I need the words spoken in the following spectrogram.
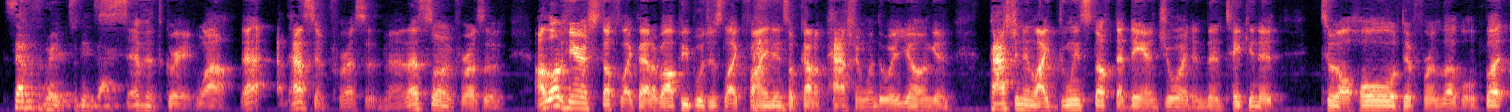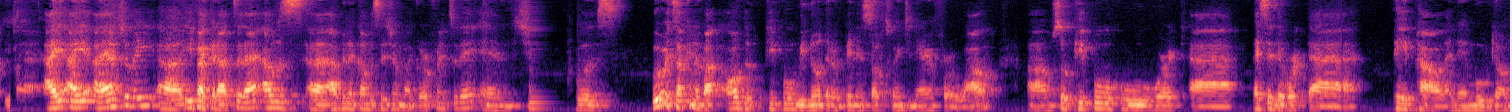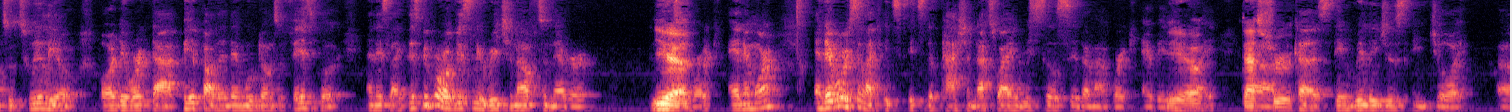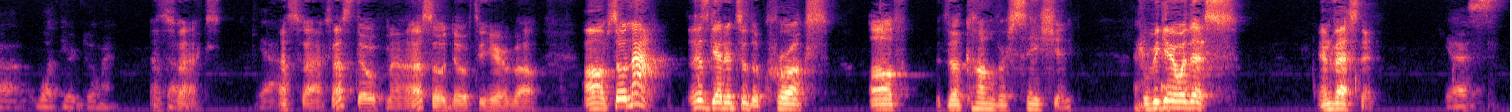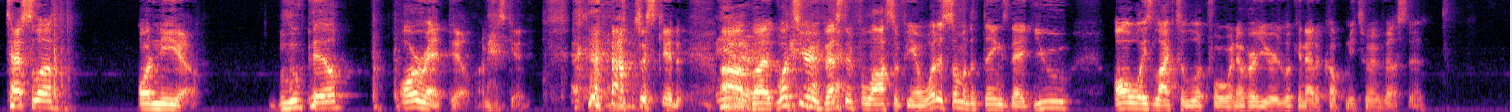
Seventh grade to be exact. Seventh grade. Wow. That that's impressive, man. That's so impressive. I love hearing stuff like that about people just like finding some kind of passion when they were young and passion in like doing stuff that they enjoyed and then taking it to a whole different level. But I, I, I actually, uh, if I could add to that, I was uh, having a conversation with my girlfriend today, and she was, we were talking about all the people we know that have been in software engineering for a while. Um, so people who worked at, let's say they worked at PayPal and then moved on to Twilio, or they worked at PayPal and then moved on to Facebook. And it's like these people are obviously rich enough to never Yeah. work anymore. And they were saying like it's it's the passion. That's why we still see them at work every day, Yeah, right? that's Uh, true. because they really just enjoy uh, what they're doing. That's so- facts. Yeah. That's facts. That's dope, man. That's so dope to hear about. Um, so now let's get into the crux of the conversation. We'll begin with this: investing. Yes. Tesla or NIO? Blue pill or red pill? I'm just kidding. I'm just kidding. Uh, but what's your investing philosophy and what are some of the things that you always like to look for whenever you're looking at a company to invest in?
